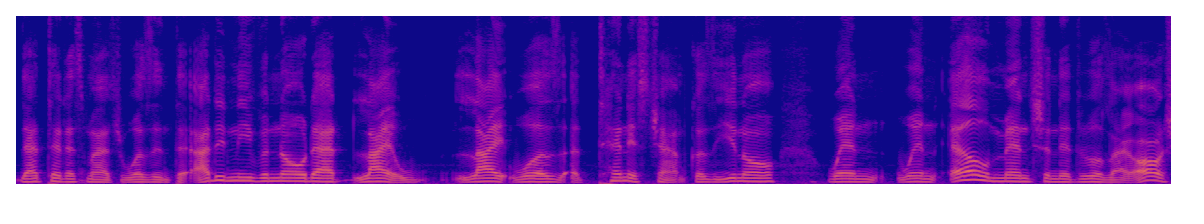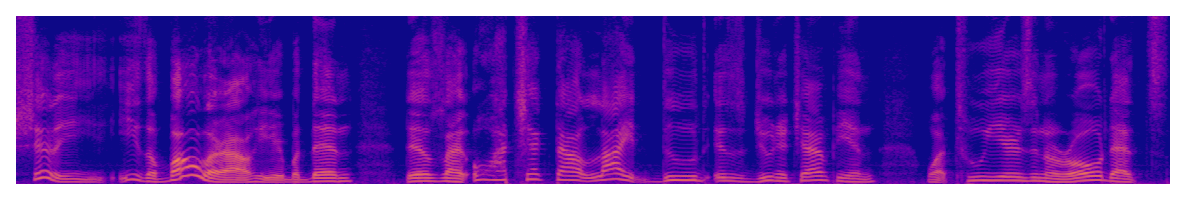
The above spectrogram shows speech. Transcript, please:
that tennis match wasn't i didn't even know that light light was a tennis champ because you know when when l mentioned it, it was like oh shit he, he's a baller out here. But then there's like oh i checked out light. Dude is a junior champion what two years in a row? That's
